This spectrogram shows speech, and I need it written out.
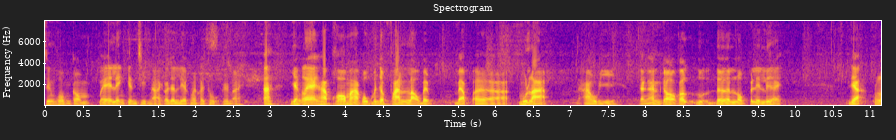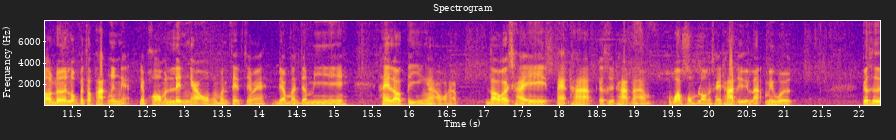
ซึ่งผมก็ไม่ได้เล่นเกนชินนานก็จะเรียกไม่ค่อยถูกเท่าไหร่อะอย่างแรกครับ พอมาปุ๊บมันจะฟันเราแบบแบบเอ่อมูลาดอาวีจากนั้นก็ก็เดินหลบไปเรื่อยๆเดี๋ยวเราเดินหลบไปสักพักหนึ่งเนี่ยเดี๋ยวพอมันเล่นเงาของมันเสร็จใช่ไหมเดี๋ยวมันจะมีให้เราตีเงาครับ เราก็ใช้แปะธาตุก็คือธาตุน้ำเพราะว่าผมลองใช้ธาตุอื่นละไม่เวิร์ก ก็คือ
